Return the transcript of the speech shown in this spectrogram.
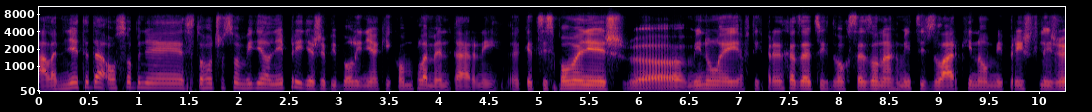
Ale mne teda osobne z toho, čo som videl, nepríde, že by boli nejakí komplementárni. Keď si spomenieš uh, minulej, v tých predchádzajúcich dvoch sezónach Micič s Larkinom mi prišli, že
